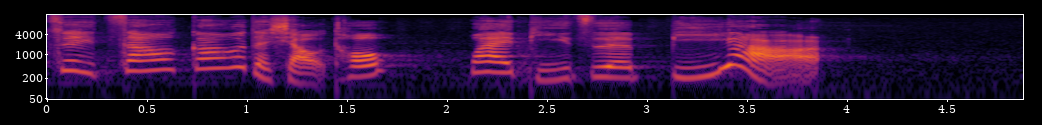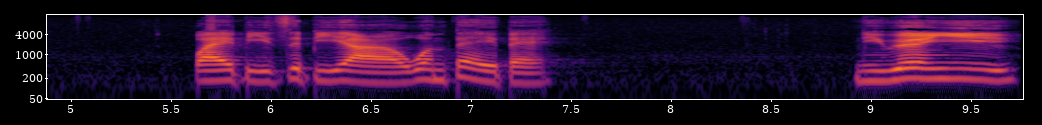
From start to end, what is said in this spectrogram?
最糟糕的小偷歪鼻子比尔。歪鼻子比尔问贝贝：“你愿意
